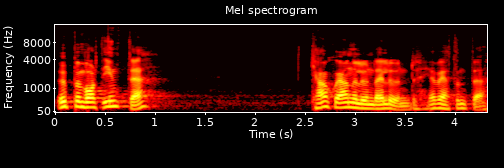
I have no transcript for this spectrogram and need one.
Uppenbart inte. Kanske annorlunda i Lund, jag vet inte.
